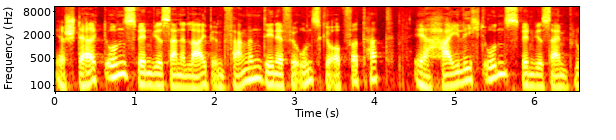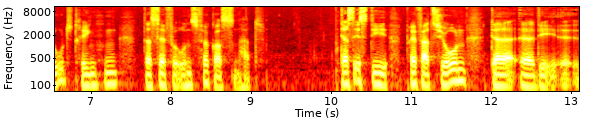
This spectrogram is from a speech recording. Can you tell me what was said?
Er stärkt uns, wenn wir seinen Leib empfangen, den er für uns geopfert hat. Er heiligt uns, wenn wir sein Blut trinken, das er für uns vergossen hat. Das ist die Präfation der, äh, die, äh,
